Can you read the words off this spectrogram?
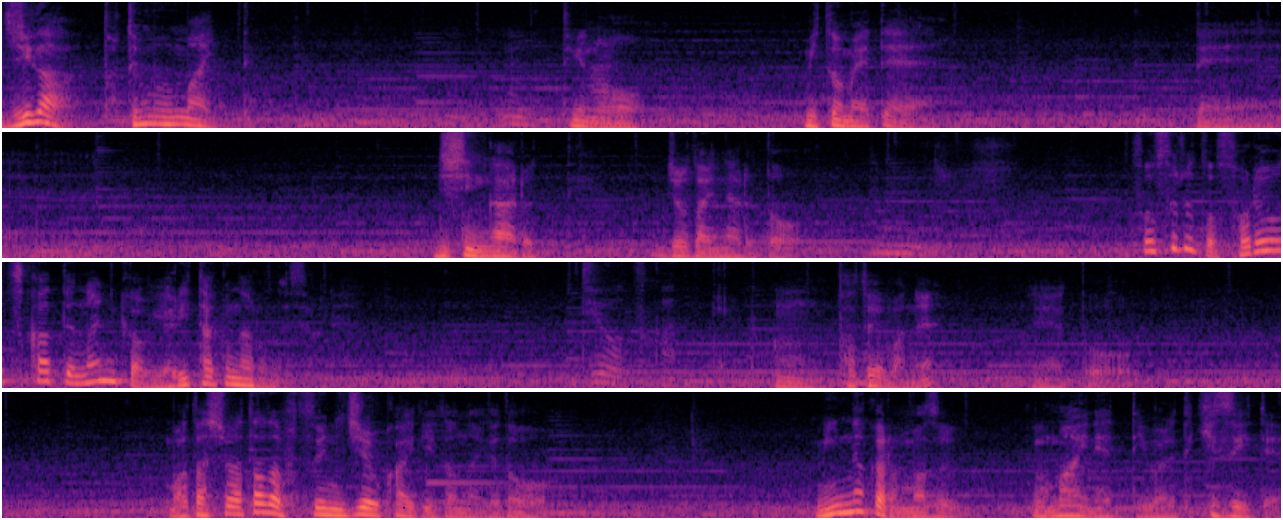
字がとてもうまいって。っていうのを認めて、で自信があるっていう状態になるとうん。そうするとそれを使って何かをやりたくなるんですよね。字を使ってうん、例えばね、えー、と私はただ普通に字を書いていたんだけどみんなからまず「うまいね」って言われて気づいて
